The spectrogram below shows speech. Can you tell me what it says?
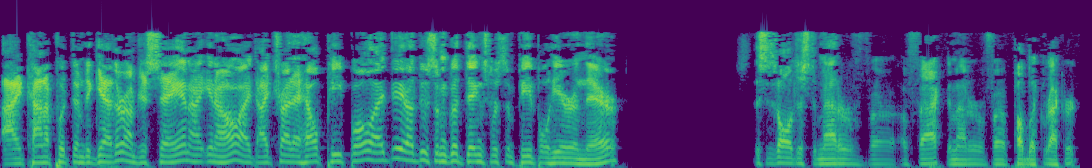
I kind of put them together. I'm just saying, I, you know, I, I try to help people. I did, I'll do some good things for some people here and there. This is all just a matter of, uh, of fact, a matter of uh, public record.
